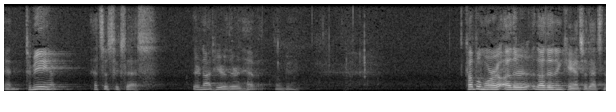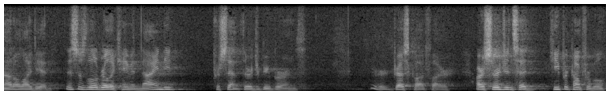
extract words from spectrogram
And to me, that's a success. They're not here, they're in heaven. Okay. A couple more other, other than cancer, that's not all I did. This was a little girl that came in 90% third degree burns. Her dress caught fire. Our surgeon said, keep her comfortable.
